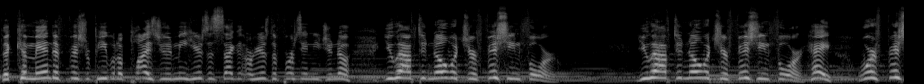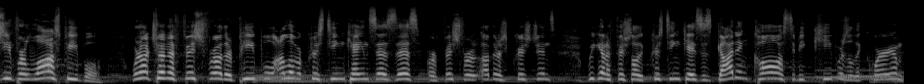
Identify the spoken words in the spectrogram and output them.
The command of fish for people applies to you and me. Here's the second, or here's the first thing I need you to know. You have to know what you're fishing for. You have to know what you're fishing for. Hey, we're fishing for lost people. We're not trying to fish for other people. I love what Christine Caine says this, or fish for other Christians. We got to fish like Christine Caine says, God didn't call us to be keepers of the aquarium.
